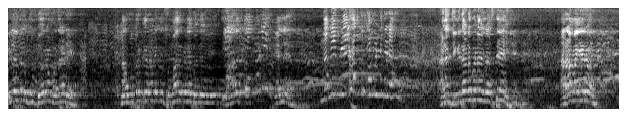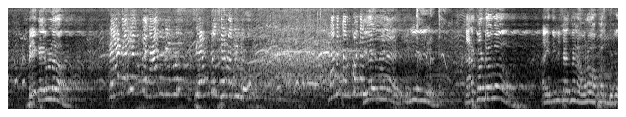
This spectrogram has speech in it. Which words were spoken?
ಇಲ್ಲಾಂದ್ರೆ ದೂರ ಮಾತಾಡ್ರಿ. ಮಾತಾಡಿ ನಾವು ಉತ್ತರ ಕರ್ನಾಟಕ ಸುಮಾರು ಕಡೆ ಬಂದೇವಿ. ಭಾಳ ಎಲ್ಲಿ? ಅಣ್ಣ ಜಿಗಿದಾಡಬೇಡ ಜಾಸ್ತಿ ಆರಾಮಾಗಿರು. ಬೇಕಾ ಇವಳು? ಕರ್ಕೊಂಡು ಹೋಗು. ಐದು ನಿಮಿಷ ಆದ್ಮೇಲೆ ಅವನ ವಾಪಸ್ ಬಿಟ್ಟು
